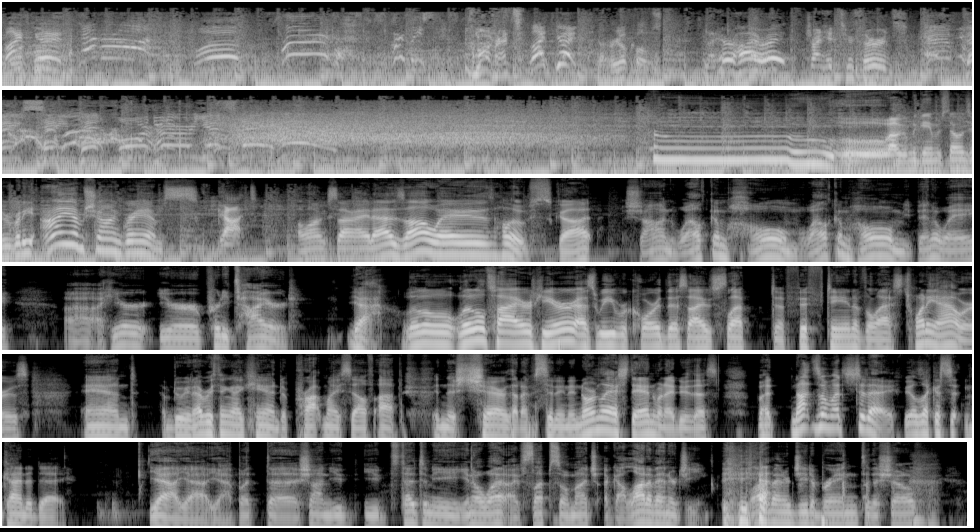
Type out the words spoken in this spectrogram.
Line's good. Never on! Whoa. Hard! Hard, please. Come on, Brent. Line's good. Got real close. The hair high, right? Try and hit two thirds. Have they saved it for her? Yes, they have. Ooh, welcome to Game of Stones, everybody. I am Sean Graham, Scott. Alongside, as always, hello, Scott. Sean, welcome home. Welcome home. You've been away. Uh, I hear you're pretty tired. Yeah, little little tired here as we record this. I've slept uh, 15 of the last 20 hours, and I'm doing everything I can to prop myself up in this chair that I'm sitting in. Normally, I stand when I do this, but not so much today. Feels like a sitting kind of day. Yeah, yeah, yeah. But uh, Sean, you you said to me, you know what? I've slept so much. I've got a lot of energy, a lot of energy to bring to the show.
